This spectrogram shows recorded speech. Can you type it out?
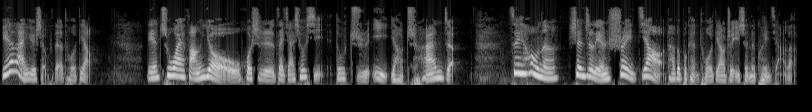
越来越舍不得脱掉，连出外访友或是在家休息，都执意要穿着。最后呢，甚至连睡觉他都不肯脱掉这一身的盔甲了。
